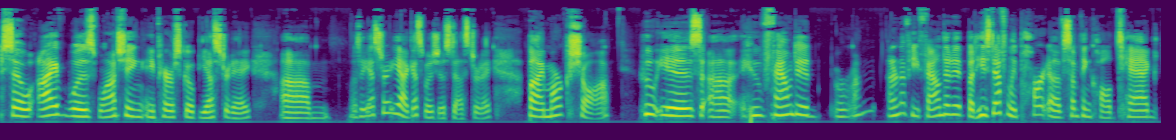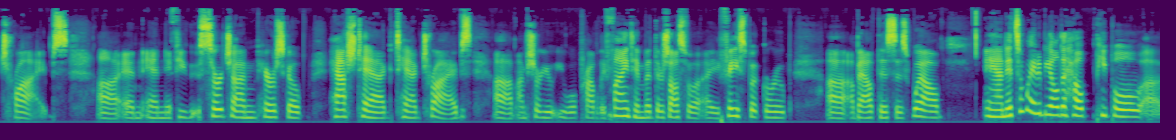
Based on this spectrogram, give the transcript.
So I was watching a Periscope yesterday. Um, was it yesterday? Yeah, I guess it was just yesterday, by Mark Shaw, who is uh, who founded. I don't know if he founded it, but he's definitely part of something called Tag Tribes. Uh, and and if you search on Periscope hashtag Tag Tribes, uh, I'm sure you you will probably find him. But there's also a Facebook group uh, about this as well, and it's a way to be able to help people uh,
